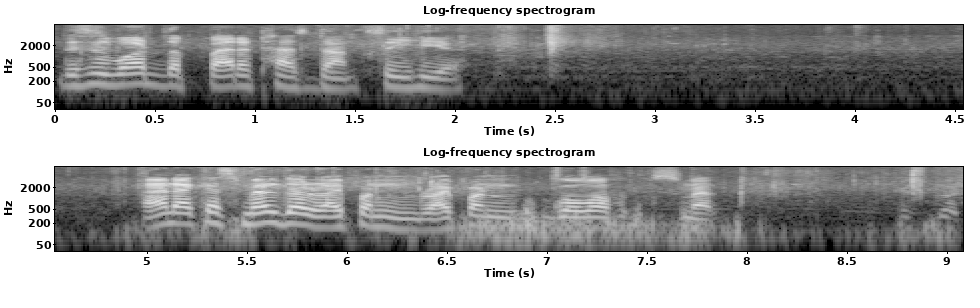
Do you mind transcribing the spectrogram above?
This is what the parrot has done. See here. And I can smell the ripen ripen guava smell. It's good.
